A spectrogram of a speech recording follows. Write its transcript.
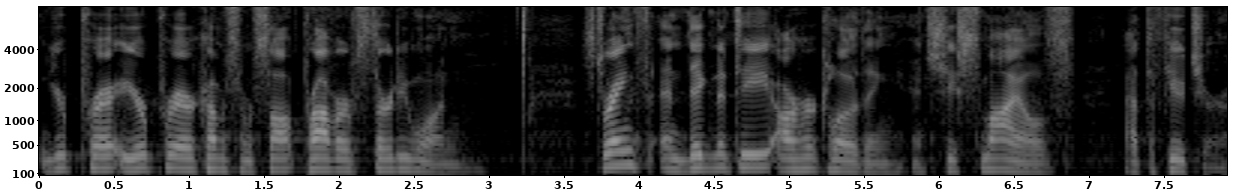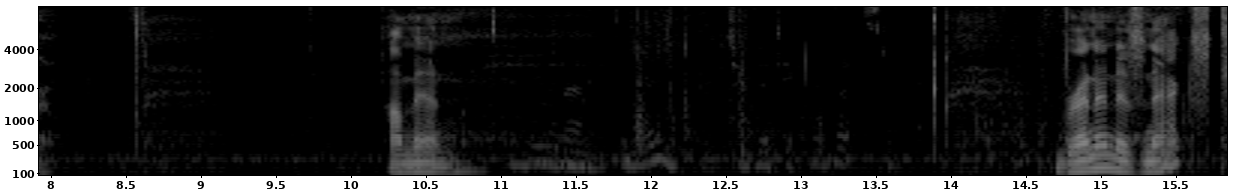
your prayer your prayer comes from Proverbs 31. Strength and dignity are her clothing, and she smiles at the future. Amen. Brennan is next.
